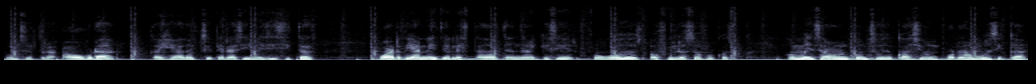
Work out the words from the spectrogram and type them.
concentra obra, tallado, etcétera. Si necesitas guardianes del Estado tendrán que ser fogosos o filosóficos. Comenzaron con su educación por la música,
